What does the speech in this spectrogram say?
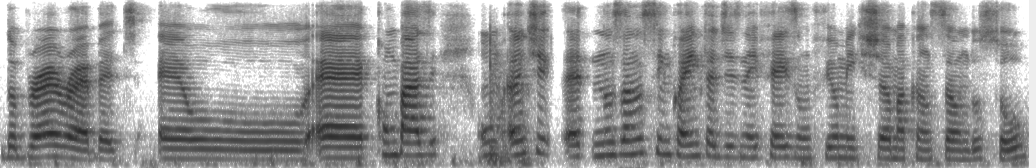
Do Brer Rabbit. É o. É com base. Um, anti, é, nos anos 50, a Disney fez um filme que chama Canção do Sul.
